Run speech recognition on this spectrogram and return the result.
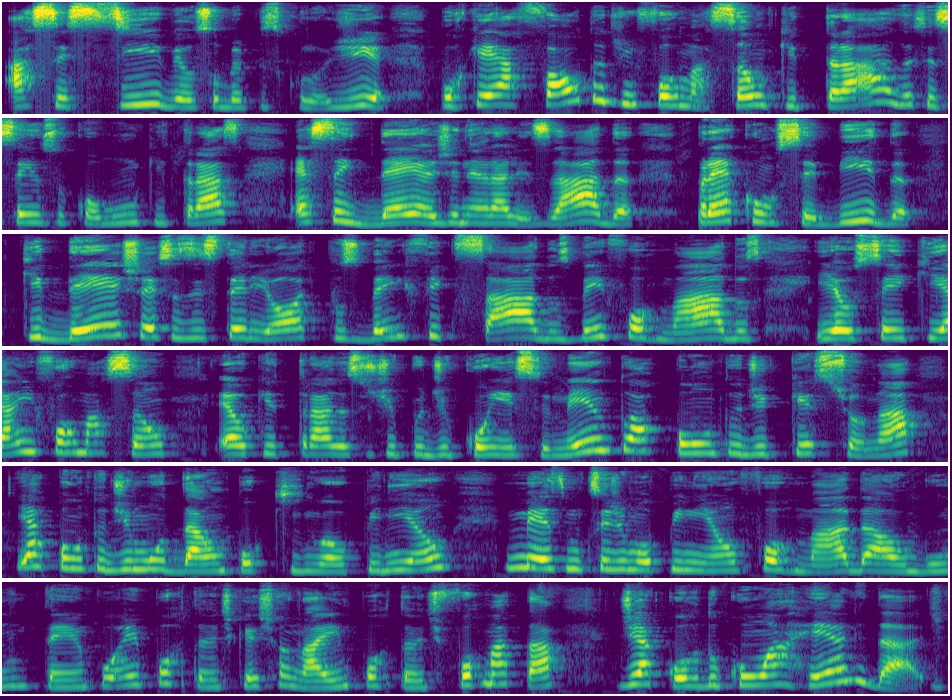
acessível sobre a psicologia, porque é a falta de informação que traz esse senso comum, que traz essa ideia generalizada, pré-concebida, que deixa esses estereótipos bem fixados, bem formados, e eu sei que a informação é o que traz esse tipo de conhecimento a ponto de questionar e a ponto de mudar um pouquinho a opinião, mesmo que seja uma opinião formada há algum tempo, é importante questionar, é importante formatar de acordo com a realidade.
